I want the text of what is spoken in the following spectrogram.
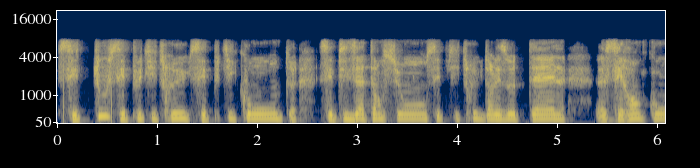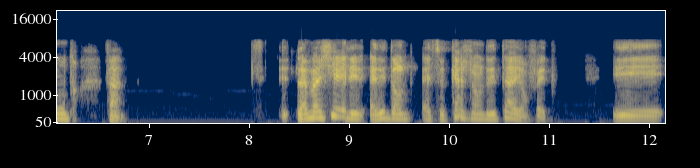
c'est tous ces petits trucs, ces petits contes, ces petites attentions, ces petits trucs dans les hôtels, euh, ces rencontres. Enfin, la magie, elle, est, elle, se cache dans le détail en fait. Et,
